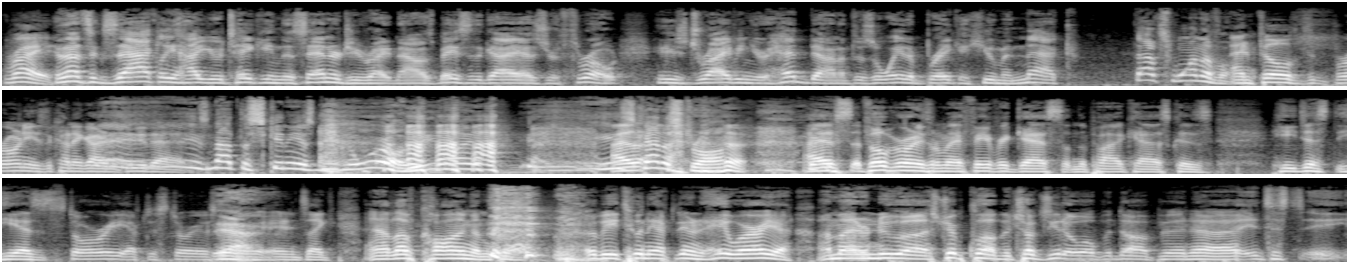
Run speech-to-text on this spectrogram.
Right. And that's exactly how you're taking this energy right now. Is basically the guy has your throat, and he's driving your head down. If there's a way to break a human neck, that's one of them. And Phil Baroni is the kind of guy to do that. He's not the skinniest dude in the world. You know, he's kind of strong. I have Phil Baroni is one of my favorite guests on the podcast because he just he has story after story after Yeah. story, and it's like, and I love calling him. 'cause it'll be two in the afternoon. Hey, where are you? I'm at a new uh, strip club that Chuck Zito opened up, and uh, it just it,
